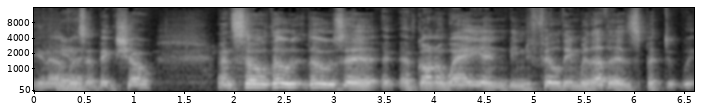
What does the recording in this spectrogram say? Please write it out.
you know, Yeah. was a big show. And so those those uh, have gone away and been filled in with others. But we,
